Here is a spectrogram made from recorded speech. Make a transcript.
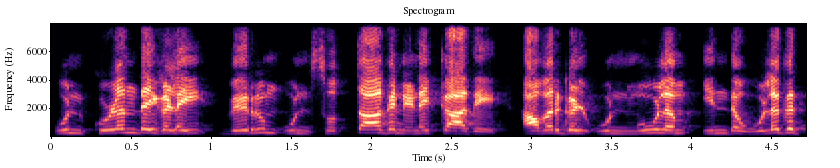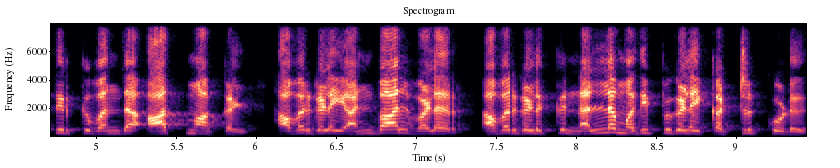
உன் குழந்தைகளை வெறும் உன் சொத்தாக நினைக்காதே. அவர்கள் உன் மூலம் இந்த உலகத்திற்கு வந்த ஆத்மாக்கள். அவர்களை அன்பால் வளர். அவர்களுக்கு நல்ல மதிப்புகளை கற்றுக்கொடு.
